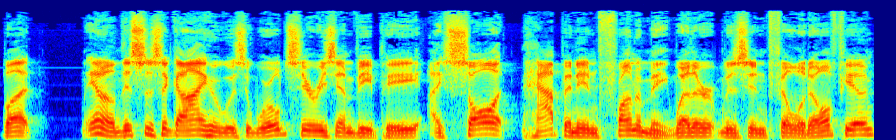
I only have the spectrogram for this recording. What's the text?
but you know, this is a guy who was a World Series MVP. I saw it happen in front of me, whether it was in Philadelphia,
